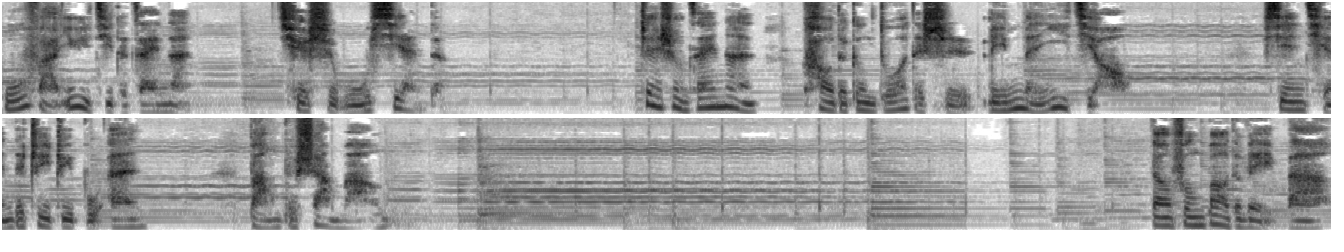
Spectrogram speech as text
无法预计的灾难，却是无限的。战胜灾难靠的更多的是临门一脚，先前的惴惴不安帮不上忙。当风暴的尾巴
